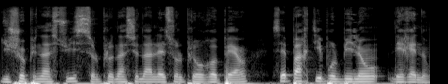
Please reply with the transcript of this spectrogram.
du championnat suisse sur le plan national et sur le plan européen. C'est parti pour le bilan des Rénaux.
